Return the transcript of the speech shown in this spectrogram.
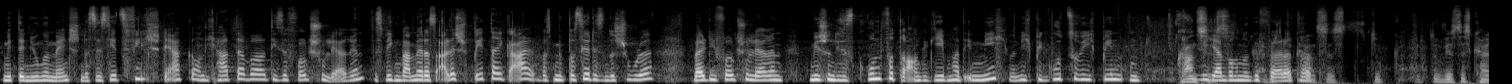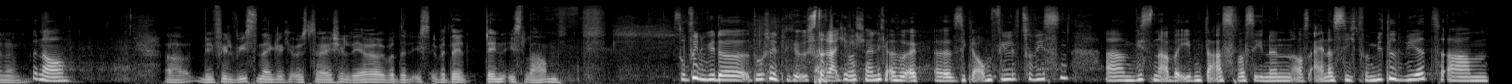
mit den jungen Menschen. Das ist jetzt viel stärker und ich hatte aber diese Volksschullehrerin, deswegen war mir das alles später egal, was mir passiert ist in der Schule, weil die Volksschullehrerin mir schon dieses Grundvertrauen gegeben hat in mich und ich bin gut so, wie ich bin und mich einfach nur gefördert hat du wirst es können. Genau. Äh, wie viel wissen eigentlich österreichische Lehrer über den, über den, den Islam? so viel wie der durchschnittliche Österreicher wahrscheinlich. Also äh, äh, sie glauben viel zu wissen, ähm, wissen aber eben das, was ihnen aus einer Sicht vermittelt wird ähm,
